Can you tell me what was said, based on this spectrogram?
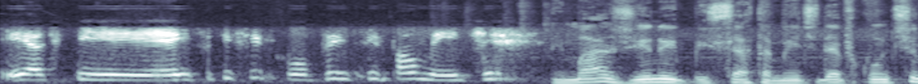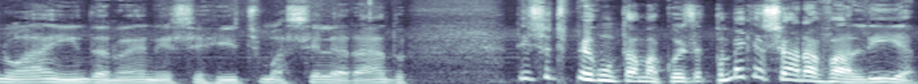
E acho que é isso que ficou, principalmente. Imagino, e certamente deve continuar ainda, não é? Nesse ritmo acelerado. Deixa eu te perguntar uma coisa: como é que a senhora avalia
